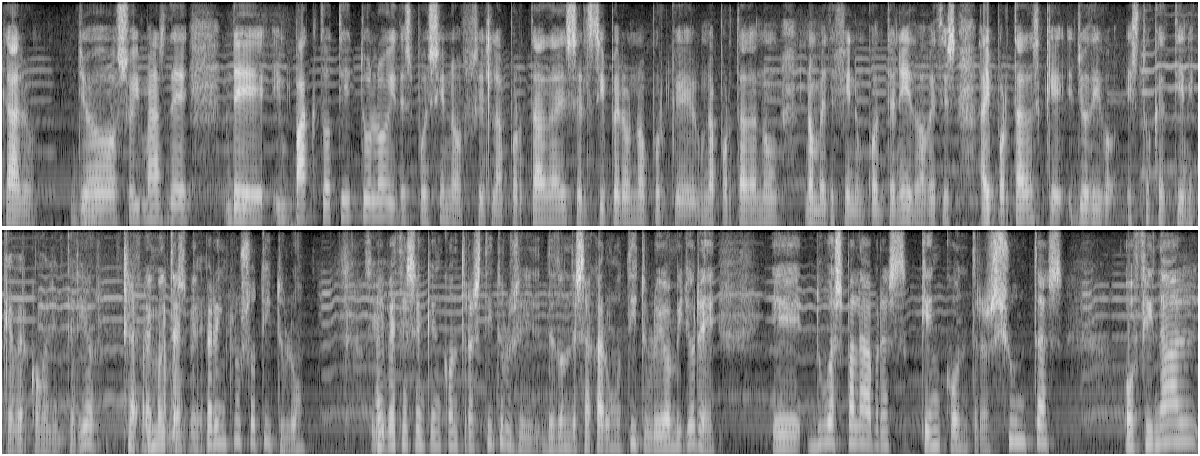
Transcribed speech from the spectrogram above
claro. Yo mm. soy más de, de impacto título y después sinopsis. La portada es el sí pero no porque una portada no, no me define un contenido. A veces hay portadas que yo digo, ¿esto que tiene que ver con el interior? Claro, moitas veces, pero incluso título. Sí. Hai veces en que encontras títulos e de onde sacaron o título e o mellor é eh, dúas palabras que encontras xuntas O final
